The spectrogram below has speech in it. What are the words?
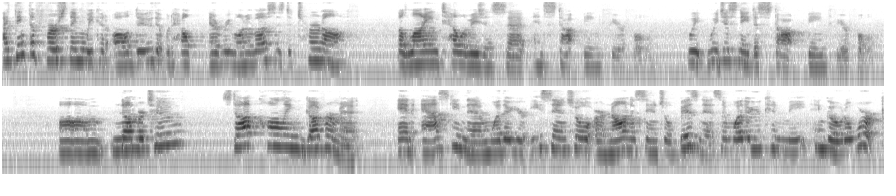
I think the first thing we could all do that would help every one of us is to turn off the lying television set and stop being fearful. We, we just need to stop being fearful. Um, number two, stop calling government and asking them whether you're essential or non essential business and whether you can meet and go to work.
